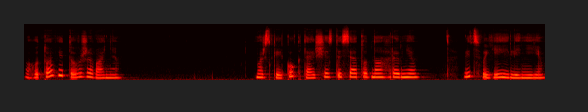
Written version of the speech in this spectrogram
Готові до вживання. Морський коктейль 61 гривня від своєї лінії.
